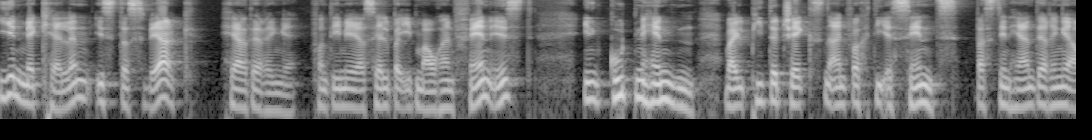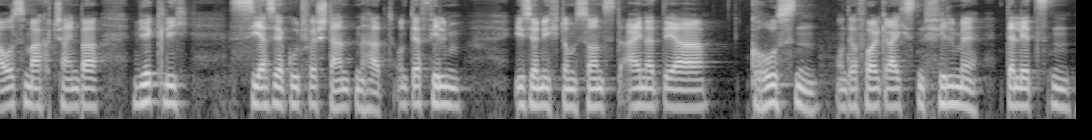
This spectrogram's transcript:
Ian McKellen ist das Werk Herr der Ringe, von dem er ja selber eben auch ein Fan ist, in guten Händen, weil Peter Jackson einfach die Essenz was den Herrn der Ringe ausmacht, scheinbar wirklich sehr, sehr gut verstanden hat. Und der Film ist ja nicht umsonst einer der großen und erfolgreichsten Filme der letzten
